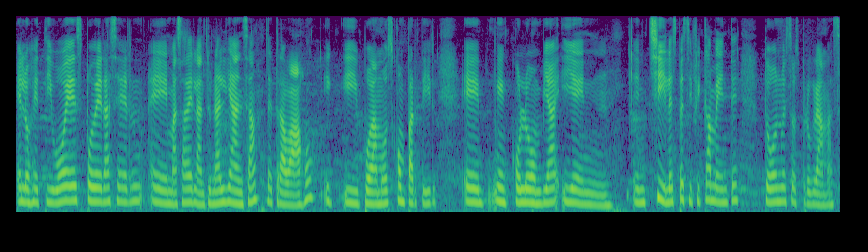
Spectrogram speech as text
El objetivo es poder hacer eh, más adelante una alianza de trabajo y, podamos compartir eh, en Colombia y en, en Chile específicamente todos nuestros programas.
